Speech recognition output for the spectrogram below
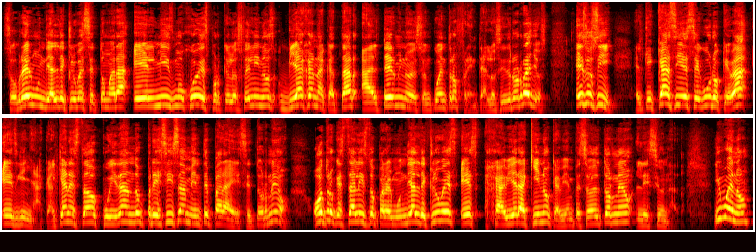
sobre el Mundial de Clubes se tomará el mismo jueves porque los felinos viajan a Qatar al término de su encuentro frente a los hidrorrayos. Eso sí, el que casi es seguro que va es Guiñac, al que han estado cuidando precisamente para ese torneo. Otro que está listo para el Mundial de Clubes es Javier Aquino, que había empezado el torneo lesionado. Y bueno,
